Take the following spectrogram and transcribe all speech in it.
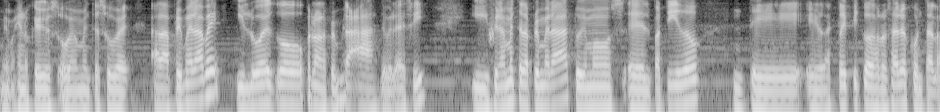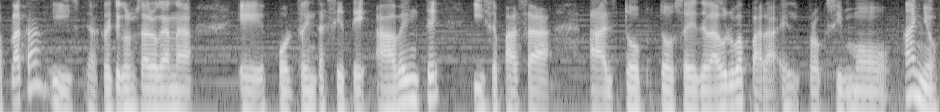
me imagino que ellos obviamente suben a la primera B y luego, perdón, la primera A, debería decir. Y finalmente la primera A tuvimos el partido del Atlético de Rosario contra La Plata y el Atlético de Rosario gana eh, por 37 a 20 y se pasa al top 12 de la urba para el próximo año.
